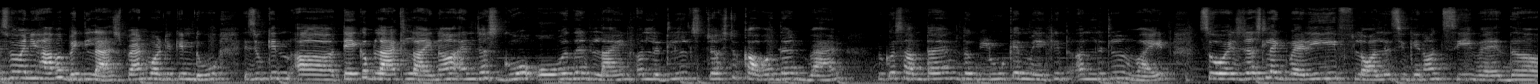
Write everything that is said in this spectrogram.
so when you have a big lash band what you can do is you can uh, take a black liner and just go over that line a little just to cover that band because sometimes the glue can make it a little white. So it's just like very flawless. You cannot see where the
